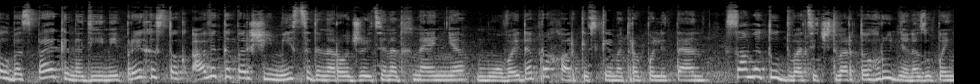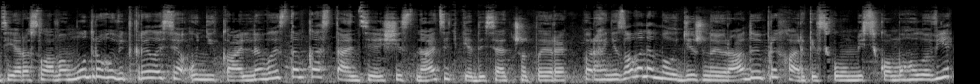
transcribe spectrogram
Символ безпеки, надійний прихисток, а відтепер ще й місце, де народжується натхнення. Мова йде про харківський метрополітен. Саме тут, 24 грудня, на зупинці Ярослава Мудрого відкрилася унікальна виставка Станція 1654, організована молодіжною радою при харківському міському голові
